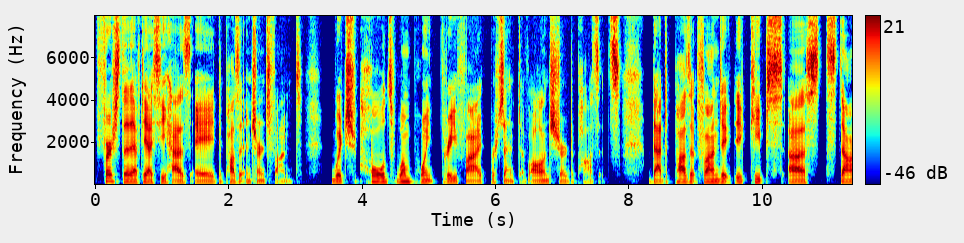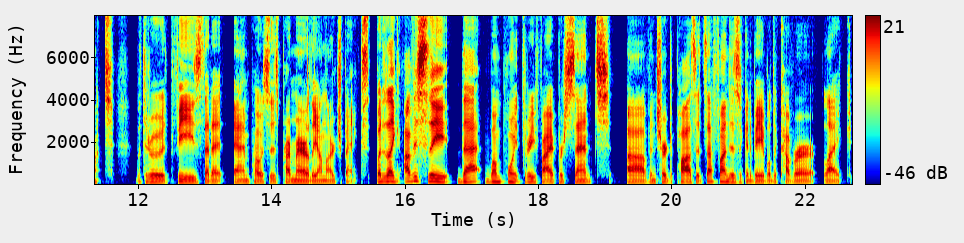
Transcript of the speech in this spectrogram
First, the FDIC has a deposit insurance fund, which holds 1.35% of all insured deposits. That deposit fund, it, it keeps uh, us stocked through fees that it imposes primarily on large banks. But like obviously that 1.35% of insured deposits, that fund isn't going to be able to cover like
